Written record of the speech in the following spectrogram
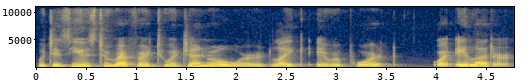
which is used to refer to a general word like a report or a letter.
